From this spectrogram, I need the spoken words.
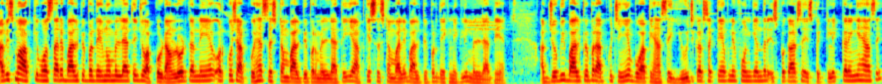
अब इसमें आपके बहुत सारे बाल पेपर देखने को मिल जाते हैं जो आपको डाउनलोड करने हैं और कुछ आपको यहाँ सिस्टम बाल पेपर मिल जाते हैं या आपके सिस्टम वाले बाल पेपर देखने के लिए मिल जाते हैं। अब जो भी बाल पेपर आपको चाहिए, वो आप यहाँ से यूज़ कर सकते हैं अपने फ़ोन के अंदर। इस प्रकार से इस पर क्लिक करेंगे यहाँ से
